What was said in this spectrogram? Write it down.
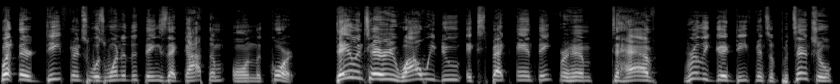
but their defense was one of the things that got them on the court. Dalen Terry, while we do expect and think for him to have really good defensive potential,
